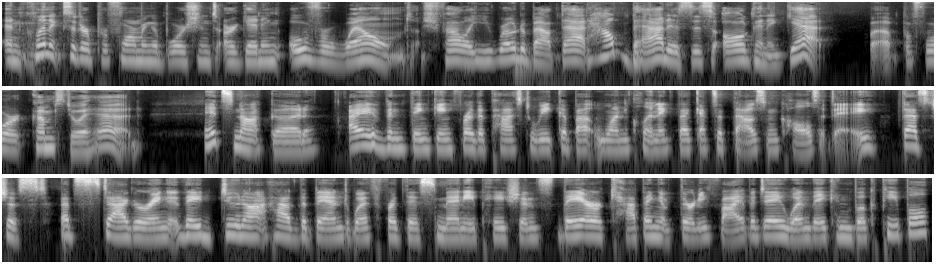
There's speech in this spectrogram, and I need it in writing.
And clinics that are performing abortions are getting overwhelmed. Shefali, you wrote about that. How bad is this all going to get uh, before it comes to a head? It's not good. I have been thinking for the past week about one clinic that gets a thousand calls a day. That's just, that's staggering. They do not have the bandwidth for this many patients. They are capping at 35 a day when they can book people.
